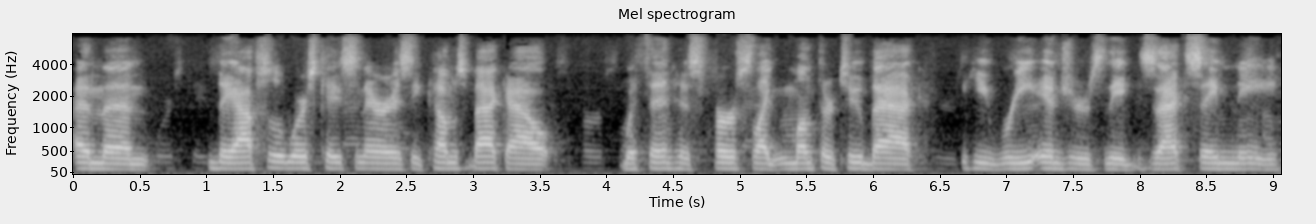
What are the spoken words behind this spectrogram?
and then the absolute worst case scenario is he comes back out within his first like month or two back, he re-injures the exact same knee.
